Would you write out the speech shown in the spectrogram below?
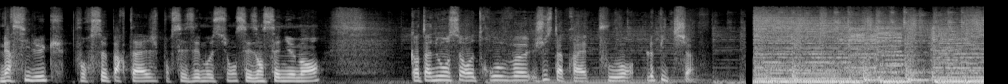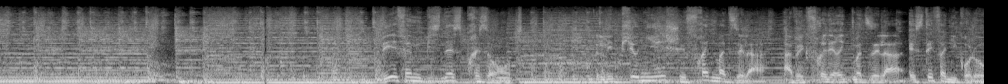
Merci Luc pour ce partage, pour ces émotions, ces enseignements. Quant à nous, on se retrouve juste après pour le pitch. BFM Business présente Les pionniers chez Fred Mazzella avec Frédéric Mazzella et Stéphanie Colo.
